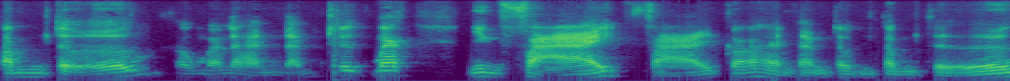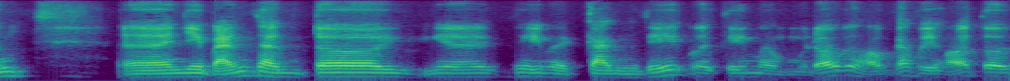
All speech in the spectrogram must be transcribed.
tâm tưởng, không phải là hình ảnh trước mắt, nhưng phải phải có hình ảnh trong tâm tưởng à, như bản thân tôi ờ, khi mà cần thiết và khi mà đối với họ các vị hỏi tôi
